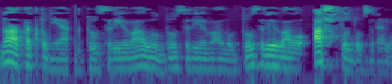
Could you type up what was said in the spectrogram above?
No a tak to nejak dozrievalo, dozrievalo, dozrievalo, až to dozrelo.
